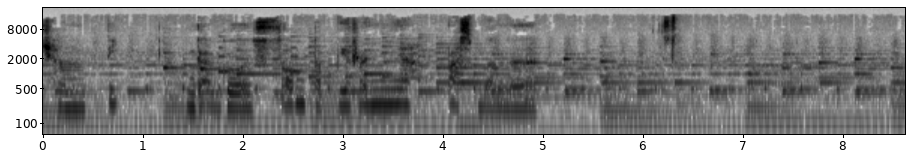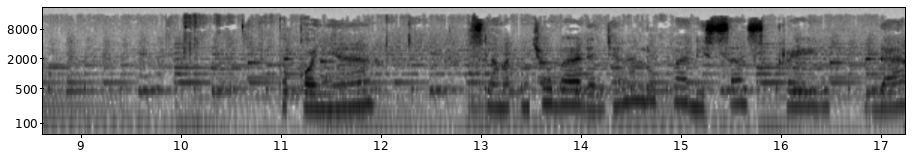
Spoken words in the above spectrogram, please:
Cantik nggak gosong tapi renyah pas banget Pokoknya selamat mencoba dan jangan lupa di subscribe dan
